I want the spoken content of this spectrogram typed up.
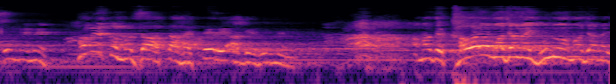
সোনে নে। हमें तो मजा आता है तेरे आगे रोने में আমাদের খাওয়ায়ও মজা নাই ঘুমেও মজা নাই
